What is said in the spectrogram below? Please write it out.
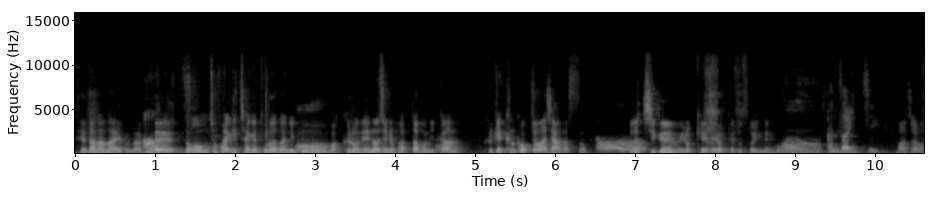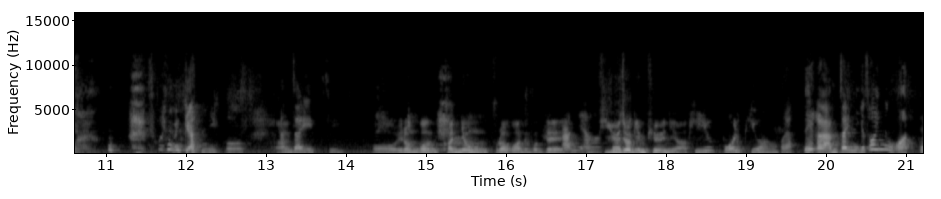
대단한 아이구나. 근데 아. 너가 엄청 활기차게 돌아다니고 어. 막 그런 에너지를 받다 보니까 그렇게 큰 걱정하지 않았어. 어. 그래서 지금 이렇게 내 옆에도 서 있는 거고. 응 앉아 있지. 맞아 맞아. 서 있는 게 아니고 아니, 앉아 있지. 어 이런 건 관용구라고 하는 건데 아니야. 비유적인 표현이야. 그 비유 뭘 비유한 거야? 내가 앉아 있는 게 서 있는 거 같아?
